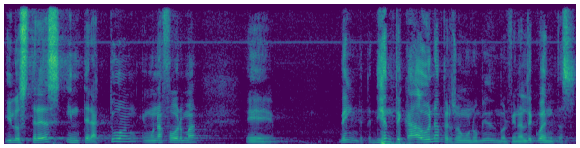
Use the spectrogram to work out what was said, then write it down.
Y los tres interactúan en una forma eh, independiente cada una, pero son uno mismo al final de cuentas.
